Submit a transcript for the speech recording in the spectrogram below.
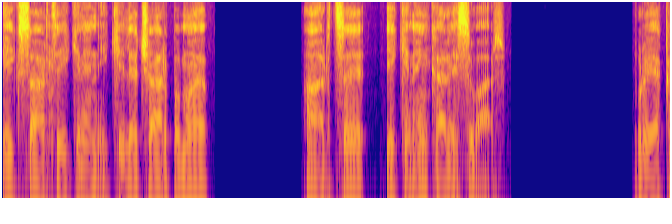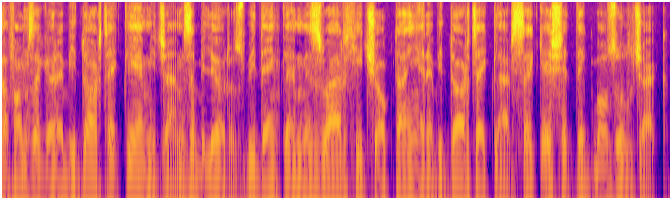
x artı 2'nin 2 ile çarpımı artı 2'nin karesi var. Buraya kafamıza göre bir 4 ekleyemeyeceğimizi biliyoruz. Bir denklemimiz var, hiç yoktan yere bir 4 eklersek eşitlik bozulacak.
